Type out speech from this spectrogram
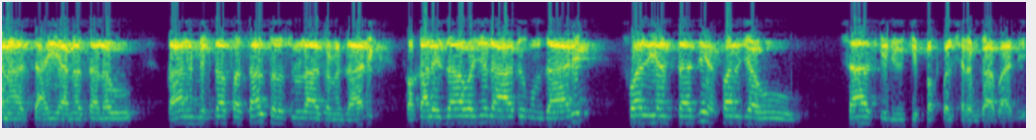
انا صحیح انا سلو قال مقدار فسالت رسول الله صلی الله علیه وسلم ذلك فقال اذا وجد احدكم ذلك فلينتزع فرجه ساز کې دی کې په خپل شرمګاه باندې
